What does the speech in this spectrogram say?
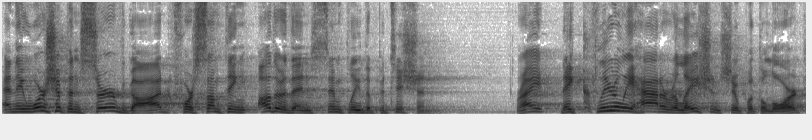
And they worshiped and served God for something other than simply the petition, right? They clearly had a relationship with the Lord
